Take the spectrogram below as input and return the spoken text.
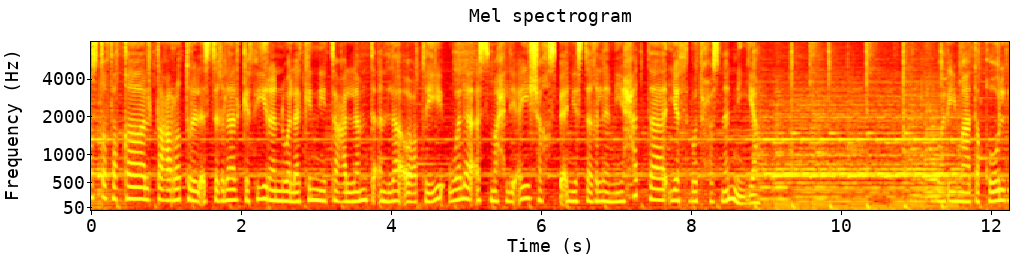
مصطفى قال تعرضت للاستغلال كثيرا ولكني تعلمت أن لا أعطي ولا أسمح لأي شخص بأن يستغلني حتى يثبت حسن النية. وريما تقول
